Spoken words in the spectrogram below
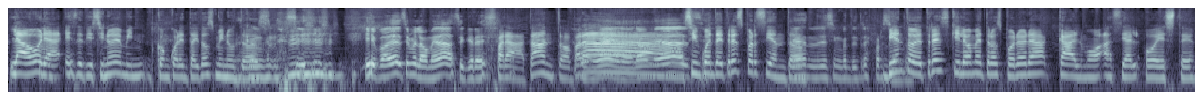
La hora es de 19 min- con 42 minutos. sí. Y podés decirme la humedad si querés. Para tanto, para Bueno, la humedad- 53%. Es del 53%. Viento de 3 kilómetros por hora, calmo hacia el oeste.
